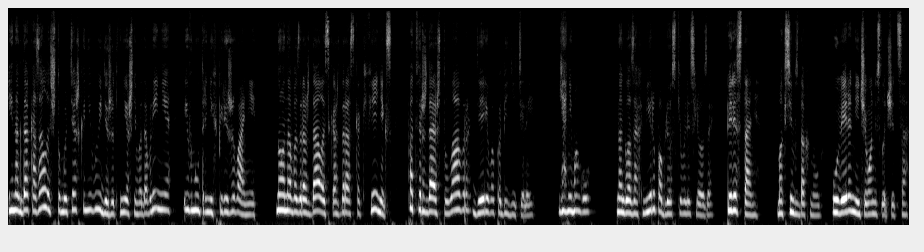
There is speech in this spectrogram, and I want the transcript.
Иногда казалось, что мультяшка не выдержит внешнего давления и внутренних переживаний, но она возрождалась каждый раз как феникс, подтверждая, что лавр – дерево победителей. «Я не могу». На глазах Миры поблескивали слезы. «Перестань», – Максим вздохнул. «Уверен, ничего не случится.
